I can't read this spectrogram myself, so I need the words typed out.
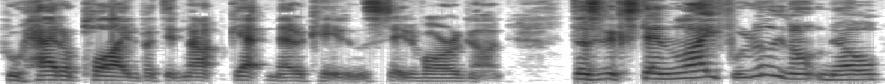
who had applied but did not get Medicaid in the state of Oregon. Does it extend life? We really don't know,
